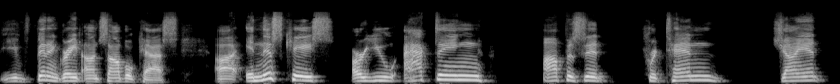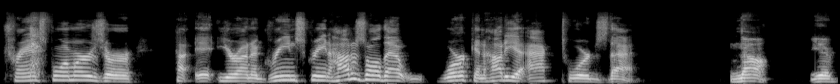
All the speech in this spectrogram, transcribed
you've been in great ensemble casts. Uh, in this case, are you acting opposite pretend giant transformers, or how- eh, you're on a green screen? How does all that work, and how do you act towards that? No, you're,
